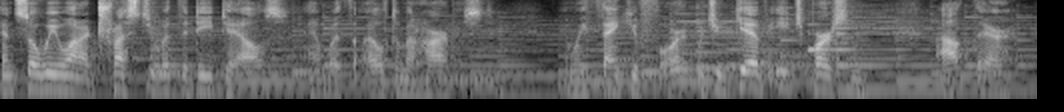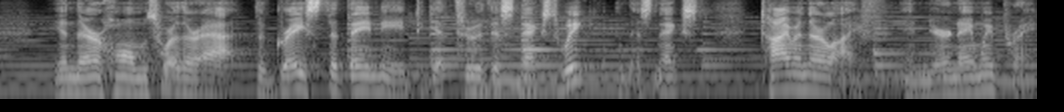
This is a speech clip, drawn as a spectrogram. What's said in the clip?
And so we want to trust you with the details and with the ultimate harvest. And we thank you for it. Would you give each person out there in their homes where they're at the grace that they need to get through this next week and this next time in their life? In your name we pray.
